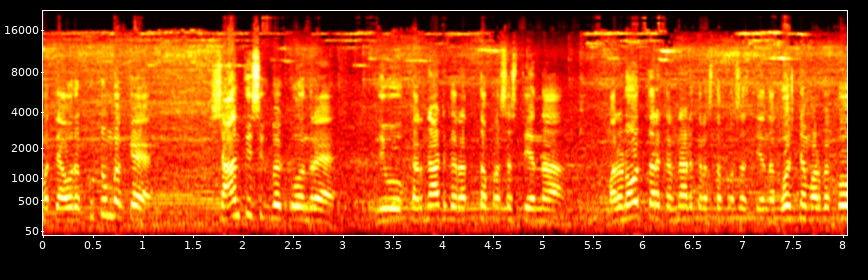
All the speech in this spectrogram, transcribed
ಮತ್ತು ಅವರ ಕುಟುಂಬಕ್ಕೆ ಶಾಂತಿ ಸಿಗಬೇಕು ಅಂದರೆ ನೀವು ಕರ್ನಾಟಕ ರತ್ನ ಪ್ರಶಸ್ತಿಯನ್ನು, ಮರಣೋತ್ತರ ಕರ್ನಾಟಕ ರತ್ನ ಪ್ರಶಸ್ತಿಯನ್ನು ಘೋಷಣೆ ಮಾಡಬೇಕು.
